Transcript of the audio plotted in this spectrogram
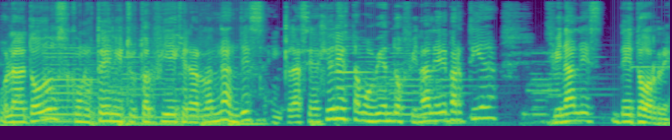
Hola a todos, con usted el instructor FIE Gerardo Hernández. En clase de ajedrez estamos viendo finales de partida, finales de torre.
